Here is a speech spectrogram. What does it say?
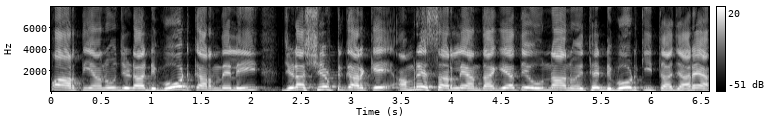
ਭਾਰਤੀਆਂ ਨੂੰ ਜਿਹੜਾ ਡਿਵੋਟ ਕਰਨ ਦੇ ਲਈ ਜਿਹੜਾ ਸ਼ਿਫਟ ਕਰਕੇ ਅੰਮ੍ਰਿਤਸਰ ਲਿਆਂਦਾ ਗਿਆ ਤੇ ਉਹਨਾਂ ਨੂੰ ਇੱਥੇ ਡਿਵੋਟ ਕੀਤਾ ਜਾ ਰਿਹਾ।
